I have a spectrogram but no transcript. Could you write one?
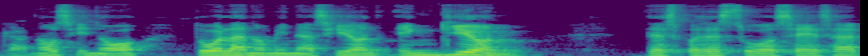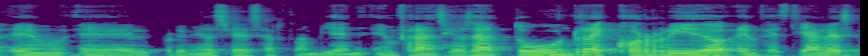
ganó, sino tuvo la nominación en guion. Después estuvo César, en, el premio César también en Francia. O sea, tuvo un recorrido en festivales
